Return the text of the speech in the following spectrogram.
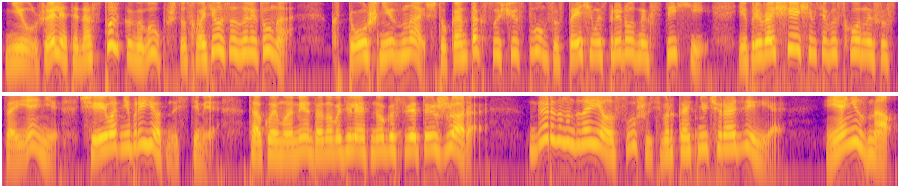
«Неужели ты настолько глуп, что схватился за летуна? Кто ж не знает, что контакт с существом, состоящим из природных стихий и превращающимся в исходное состояние, чреват неприятностями. такой момент оно выделяет много света и жара». Гордону надоело слушать воркотню чародея. «Я не знал».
